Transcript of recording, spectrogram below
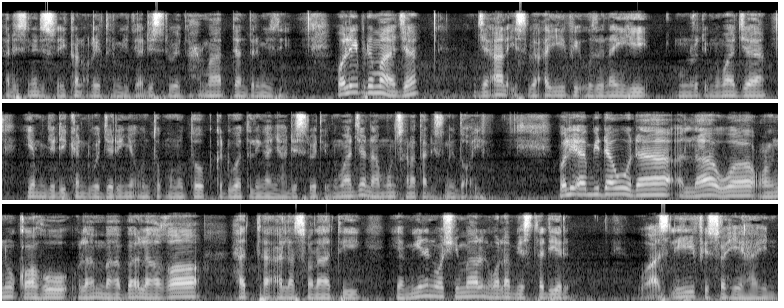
Hadis ini disebutkan oleh Tirmizi. Hadis riwayat Ahmad dan Tirmizi. Wali Ibnu Majah ja'al isba'i fi udhunaihi. Menurut Ibnu Majah, ia menjadikan dua jarinya untuk menutup kedua telinganya. Hadis riwayat Ibnu Majah namun sanad hadis ini dhaif. Wali Abi Dawud la wa unuqahu lamma balagha hatta ala salati yaminan wa shimalan wa yastadir wa aslihi fi sahihain.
